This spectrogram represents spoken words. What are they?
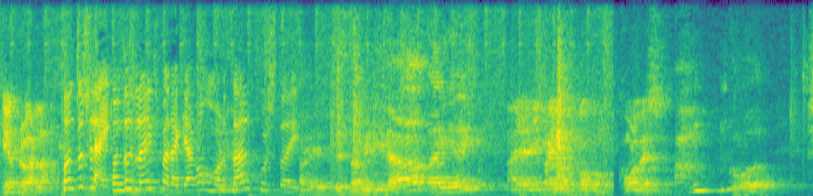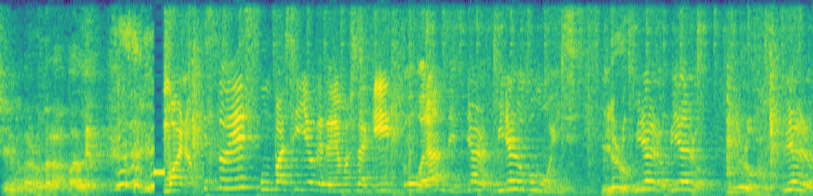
¿Quieres probarla? ¿Cuántos likes? ¿Cuántos likes para que haga un mortal justo ahí? De estabilidad, ahí, ahí. Ahí, ahí, ahí un poco. ¿Cómo lo ves? Cómodo. Sí, me ha roto la espalda. Bueno, esto es un pasillo que tenemos aquí. Oh, grande, míralo, míralo cómo es. Míralo. Míralo, míralo, Míralo. míralo.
